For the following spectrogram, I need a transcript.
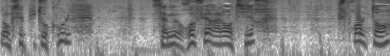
Donc c'est plutôt cool. Ça me refait ralentir. Je prends le temps.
